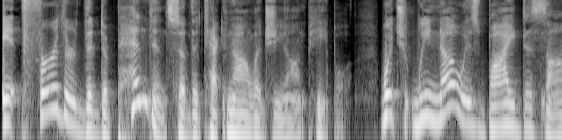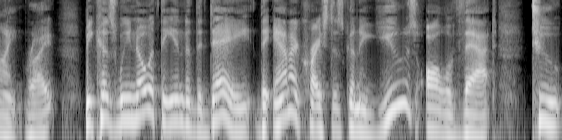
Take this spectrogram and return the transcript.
It furthered the dependence of the technology on people, which we know is by design. Right. Because we know at the end of the day, the Antichrist is going to use all of that to,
